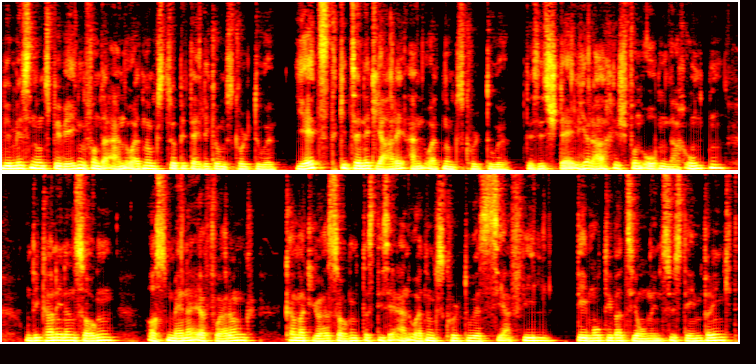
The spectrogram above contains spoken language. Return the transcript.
wir müssen uns bewegen von der Anordnungs- zur Beteiligungskultur. Jetzt gibt es eine klare Anordnungskultur. Das ist steil hierarchisch von oben nach unten. Und ich kann Ihnen sagen, aus meiner Erfahrung kann man klar sagen, dass diese Anordnungskultur sehr viel Demotivation ins System bringt,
